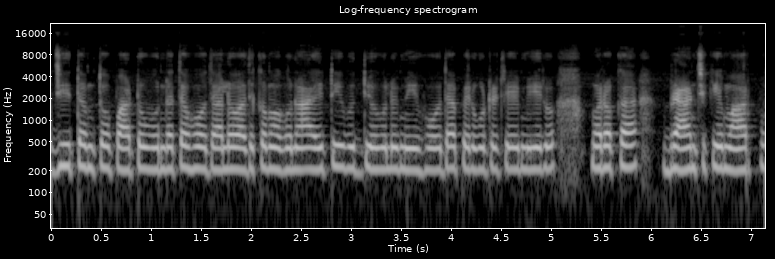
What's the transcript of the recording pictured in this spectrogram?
జీతంతో పాటు ఉన్నత హోదాలో అధికమగున ఐటీ ఉద్యోగులు మీ హోదా పెరుగుటచే మీరు మరొక బ్రాంచ్కి మార్పు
